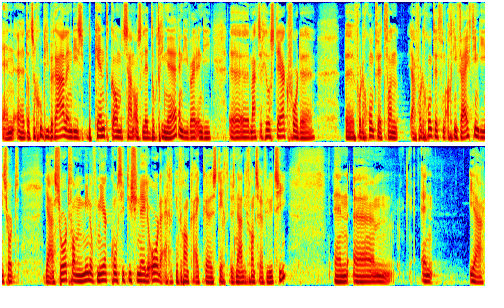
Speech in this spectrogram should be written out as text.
En dat is een groep liberalen en die is bekend komen te staan als let doctrinaire. En die, en die maakt zich heel sterk voor de, voor de grondwet van ja, voor de grondwet van 1815, die een soort, ja, een soort van min of meer constitutionele orde eigenlijk in Frankrijk stichtte, dus na die Franse Revolutie. En, um, en ja,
